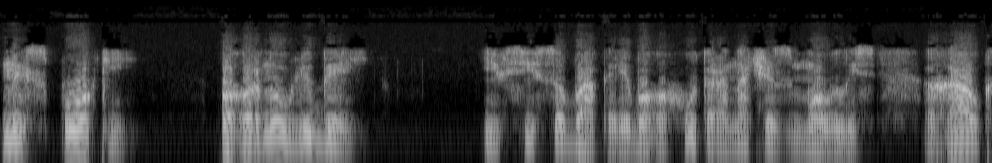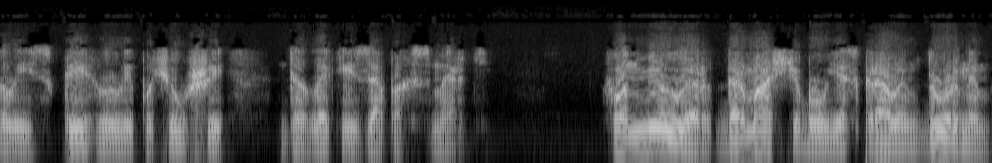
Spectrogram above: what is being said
неспокій огорнув людей. І всі собаки рябого хутора наче змовились, гавкали і скиглили, почувши далекий запах смерті. Фон Мюллер дарма що був яскравим дурним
